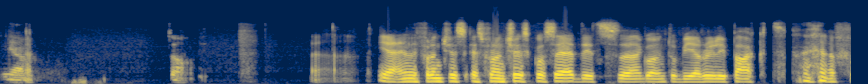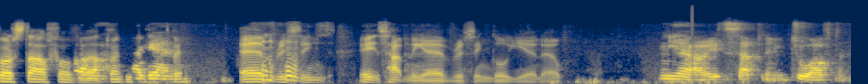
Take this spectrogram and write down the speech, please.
Yeah. So, uh, yeah, and Frances- as Francesco said, it's uh, going to be a really packed first half of uh, Oh, 2020. again. Every single, it's happening every single year now. Yeah, it's happening too often.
